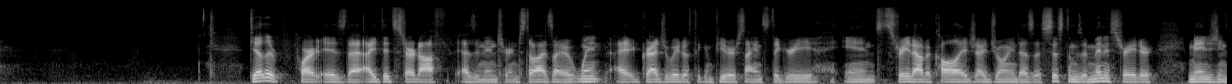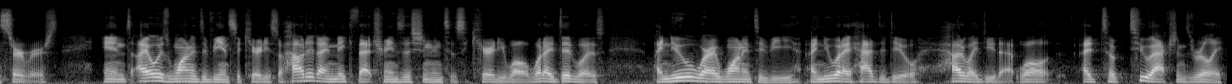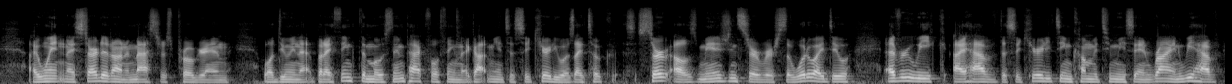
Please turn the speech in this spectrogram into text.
The other part is that I did start off as an intern. So as I went, I graduated with a computer science degree, and straight out of college, I joined as a systems administrator managing servers. And I always wanted to be in security. So how did I make that transition into security? Well, what I did was I knew where I wanted to be. I knew what I had to do. How do I do that? Well, I took two actions really. I went and I started on a master's program while doing that. But I think the most impactful thing that got me into security was I took I was managing servers. So what do I do? Every week I have the security team coming to me saying, "Ryan, we have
